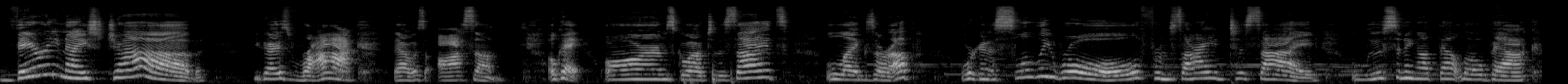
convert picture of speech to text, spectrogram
Very nice job. You guys rock. That was awesome. Okay, arms go out to the sides, legs are up. We're gonna slowly roll from side to side, loosening up that low back,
